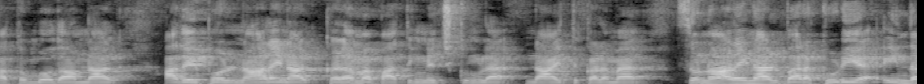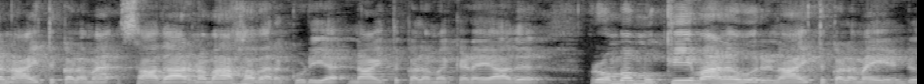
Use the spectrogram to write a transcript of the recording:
பத்தொம்போதாம் நாள். அதே போல் நாளை நாள் கிழமை பார்த்தீங்கன்னு வச்சுக்கோங்களேன் ஞாயிற்றுக்கிழமை. ஸோ நாளை நாள் வரக்கூடிய இந்த ஞாயிற்றுக்கிழமை சாதாரணமாக வரக்கூடிய ஞாயிற்றுக்கிழமை கிடையாது. ரொம்ப முக்கியமான ஒரு ஞாயிற்றுக்கிழமை என்று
